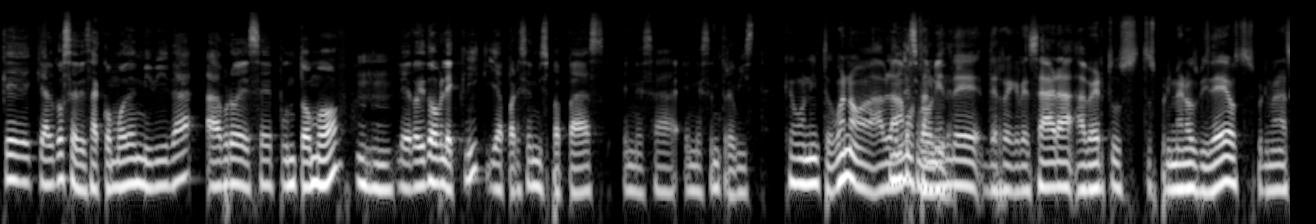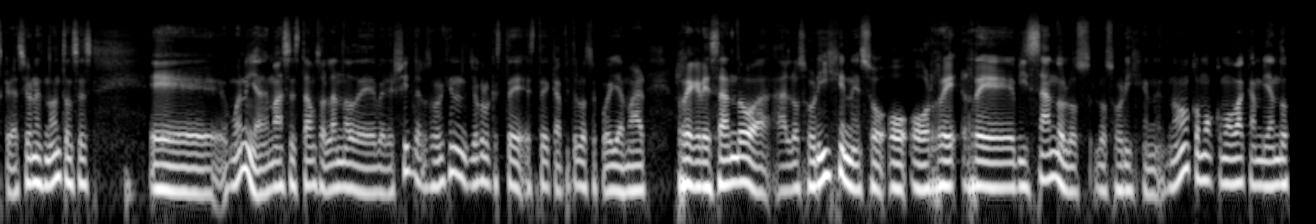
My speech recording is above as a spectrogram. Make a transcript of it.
que, que algo se desacomoda en mi vida, abro ese punto mov, le doy doble clic y aparecen mis papás en esa, en esa entrevista. Qué bonito. Bueno, hablábamos también de, de regresar a, a ver tus, tus primeros videos, tus primeras creaciones, ¿no? Entonces, eh, bueno, y además estamos hablando de Bereshit, de los orígenes. Yo creo que este, este capítulo se puede llamar Regresando a, a los orígenes o, o- o re- revisando los, orígenes, ¿no? Cómo, cómo va cambiando.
